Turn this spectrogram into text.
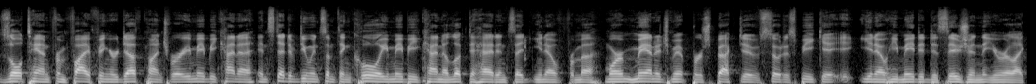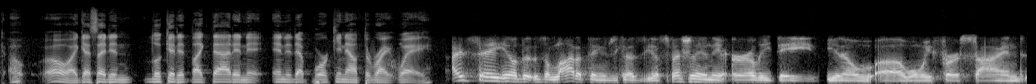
Zoltan from Five Finger Death Punch, where he maybe kind of, instead of doing something cool, he maybe kind of looked ahead and said, you know, from a more management perspective, so to speak, it, it, you know, he made a decision that you were like, oh, oh, I guess I didn't look at it like that and it ended up working out the right way. I'd say you know there's a lot of things because you know, especially in the early days, you know uh, when we first signed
